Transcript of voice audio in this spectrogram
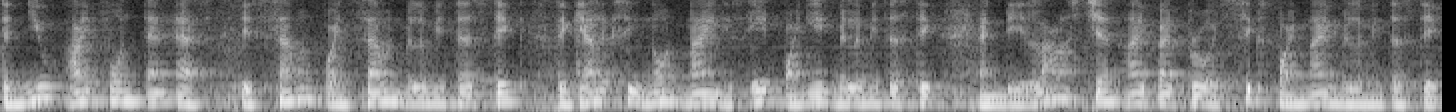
the new iPhone XS is 7.7mm thick, the Galaxy Note 9 is 8.8mm thick, and the last gen iPad Pro is 6.9mm thick.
